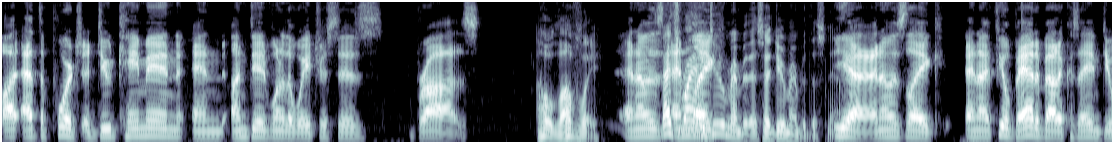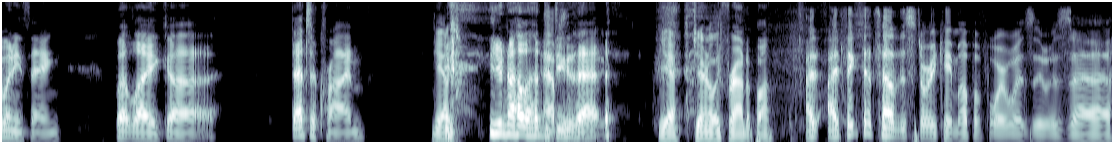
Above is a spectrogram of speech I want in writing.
at the porch. A dude came in and undid one of the waitress's bras, Oh, lovely. and I was. That's and right. I do remember this. I do remember this now. yeah, and I was like, and I feel bad about it because I didn't do anything, but like, uh, that's a crime. Yeah. You're not allowed to do that. Yeah. Generally frowned upon. I, I think that's how this story came up before. Was it was uh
